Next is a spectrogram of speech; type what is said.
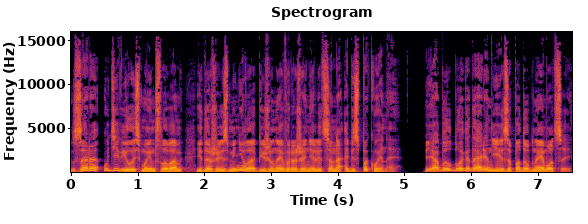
Зара удивилась моим словам и даже изменила обиженное выражение лица на обеспокоенное. Я был благодарен ей за подобные эмоции,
